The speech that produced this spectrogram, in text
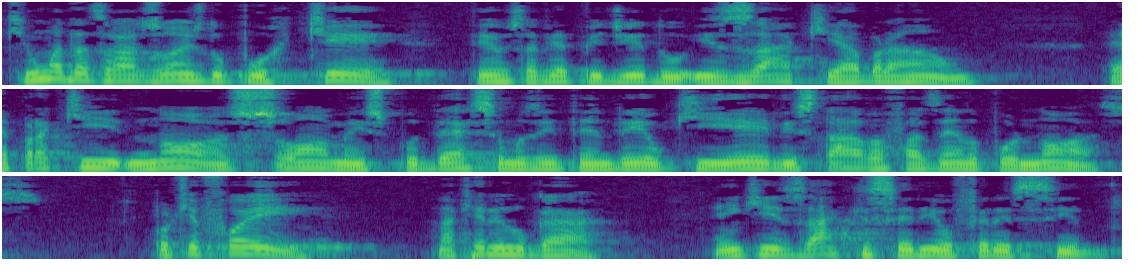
que uma das razões do porquê Deus havia pedido Isaac e Abraão é para que nós, homens, pudéssemos entender o que ele estava fazendo por nós. Porque foi naquele lugar em que Isaac seria oferecido,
